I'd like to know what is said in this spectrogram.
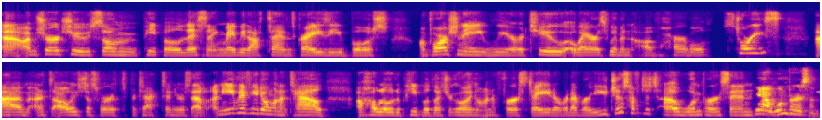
uh, I'm sure to some people listening, maybe that sounds crazy, but unfortunately, we are too aware as women of horrible stories. Um, and it's always just worth protecting yourself. And even if you don't want to tell a whole load of people that you're going on a first date or whatever, you just have to tell one person. yeah, one person.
